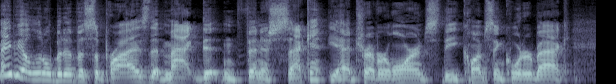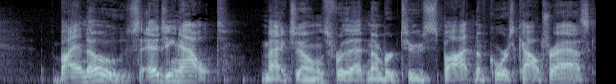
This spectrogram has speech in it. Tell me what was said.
Maybe a little bit of a surprise that Mac didn't finish second. You had Trevor Lawrence, the Clemson quarterback by a nose, edging out Mac Jones for that number two spot. And of course, Kyle Trask,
